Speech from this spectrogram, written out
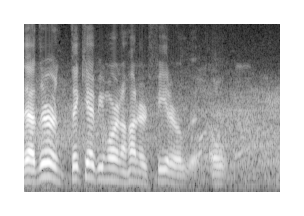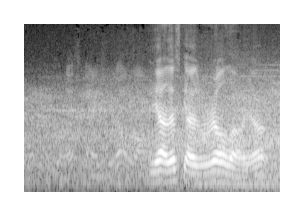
Yeah, they're they can't be more than hundred feet or. Oh, real low. yeah, this guy's real low. Yeah.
